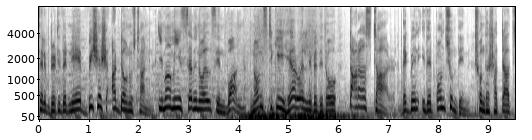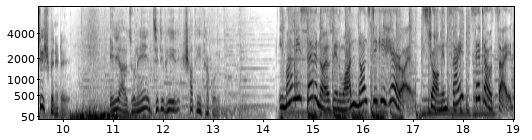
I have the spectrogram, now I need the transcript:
সেলিব্রিটিদের নিয়ে বিশেষ আড্ডা অনুষ্ঠান Emami seven oils in one non sticky hair oil নিবেদিত তারা স্টার দেখবেন ঈদের পঞ্চম দিন সন্ধ্যা সাতটা ত্রিশ মিনিটে এই আয়োজনে জিটিভির সাথেই থাকুন Imami 7 oils in one non-sticky hair oil. Strong inside, set outside.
